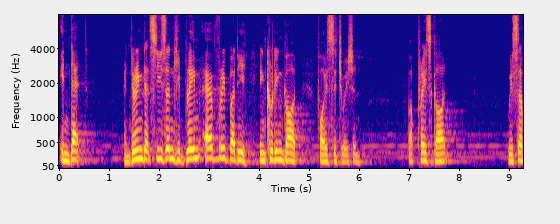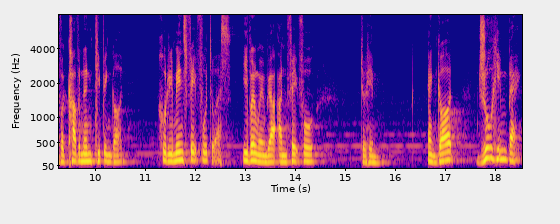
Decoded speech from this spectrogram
in debt. And during that season, he blamed everybody, including God, for his situation. But praise God, we serve a covenant keeping God who remains faithful to us, even when we are unfaithful to him. And God drew him back.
